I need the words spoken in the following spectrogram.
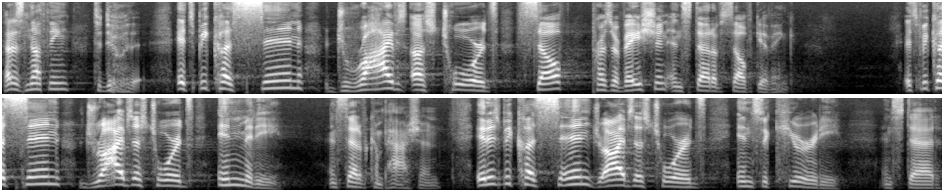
That has nothing to do with it. It's because sin drives us towards self preservation instead of self giving. It's because sin drives us towards enmity instead of compassion. It is because sin drives us towards insecurity instead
